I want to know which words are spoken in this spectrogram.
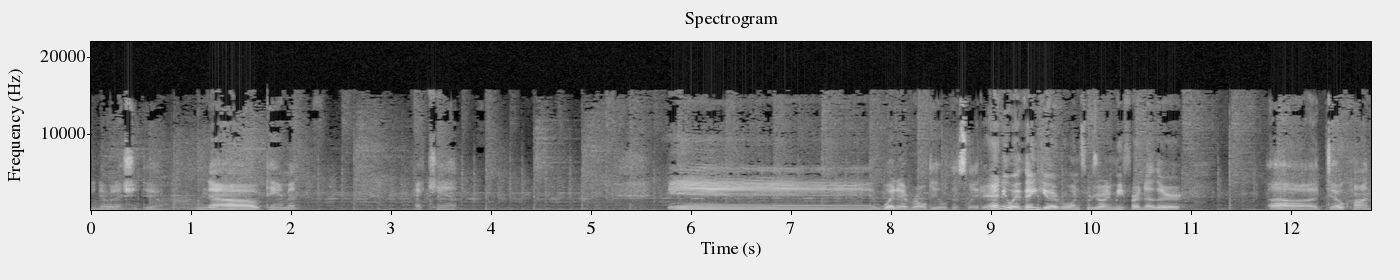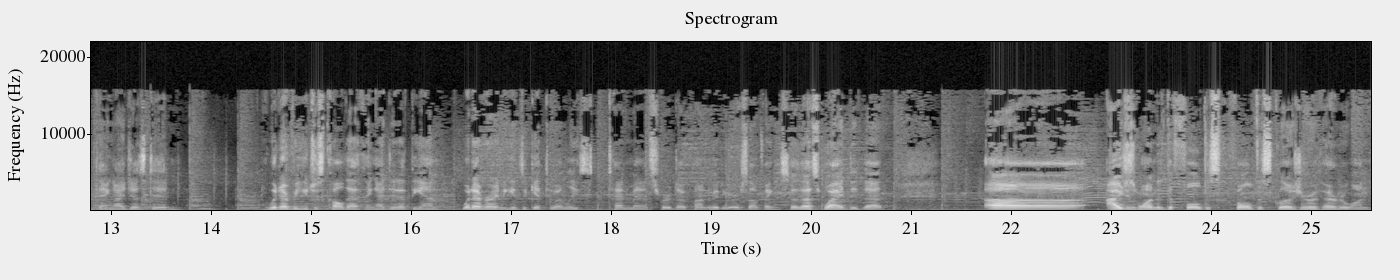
You know what I should do? No, damn it. I can't. And whatever, I'll deal with this later. Anyway, thank you everyone for joining me for another uh, Dokkan thing I just did. Whatever you just call that thing I did at the end. Whatever, I need to get to at least 10 minutes for a Dokkan video or something, so that's why I did that. Uh, I just wanted the full, dis- full disclosure with everyone.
